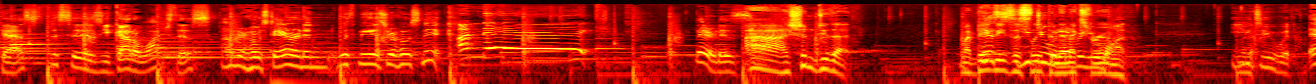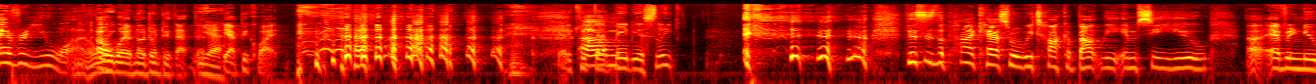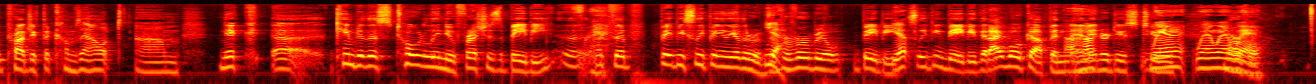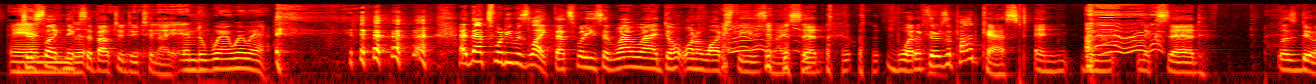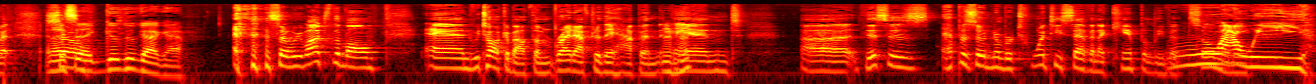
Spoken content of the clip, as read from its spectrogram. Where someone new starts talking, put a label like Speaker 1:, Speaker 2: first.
Speaker 1: Welcome to the podcast. This is You Gotta Watch This. I'm your host, Aaron, and with me is your host, Nick.
Speaker 2: I'm Nick.
Speaker 1: There it is.
Speaker 2: Ah, I shouldn't do that. My baby's
Speaker 1: you
Speaker 2: asleep in the
Speaker 1: whatever
Speaker 2: next
Speaker 1: you
Speaker 2: room.
Speaker 1: want. You do whatever you want. Oh,
Speaker 2: wait.
Speaker 1: wait, no, don't do that. Then.
Speaker 2: Yeah.
Speaker 1: Yeah, be quiet.
Speaker 2: Gotta keep
Speaker 1: Um,
Speaker 2: that baby asleep.
Speaker 1: This is the podcast where we talk about the MCU, uh, every new project that comes out. Um, Nick uh, came to this totally new, fresh as a baby, uh, like the baby sleeping in the other room,
Speaker 2: Yeah.
Speaker 1: the proverbial baby,
Speaker 2: Yep.
Speaker 1: sleeping baby that I woke up and, and
Speaker 2: Uh-huh.
Speaker 1: introduced to
Speaker 2: Where, where, where,
Speaker 1: Marvel,
Speaker 2: where?
Speaker 1: just like
Speaker 2: And,
Speaker 1: Nick's
Speaker 2: uh,
Speaker 1: about to do tonight.
Speaker 2: And where, where, where?
Speaker 1: And that's what he was like. That's what he said. Wow, wow I don't want to watch these. And I said, What if there's a podcast? And then Nick said, Let's do it.
Speaker 2: And I said, goo goo gaga.
Speaker 1: so we watched them all and we talk about them right after they happen.
Speaker 2: Mm-hmm.
Speaker 1: And uh, this is episode number 27. I can't believe it. So many.
Speaker 2: Wowie.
